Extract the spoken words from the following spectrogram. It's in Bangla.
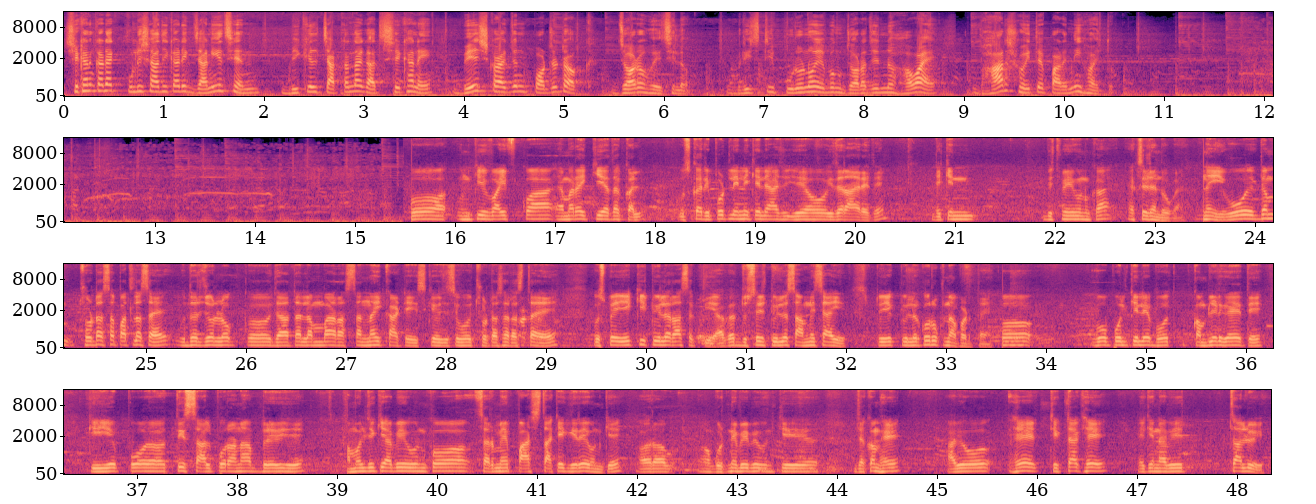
সেখানকার এক পুলিশ আধিকারিক জানিয়েছেন বিকেল চারটা নাগাদ সেখানে বেশ কয়েকজন পর্যটক জড়ো হয়েছিল ব্রিজটি পুরনো এবং জরাজীর্ণ হওয়ায় ভার সইতে পারেনি হয়তো वो उनकी वाइफ का एम किया था कल उसका रिपोर्ट लेने के लिए आज ये वो इधर आ रहे थे लेकिन बीच में उनका एक्सीडेंट हो गया। नहीं, वो एकदम छोटा सा पतला सा है। उधर जो लोग ज़्यादा लंबा रास्ता नहीं काटे, इसकी वजह से वो छोटा सा रास्ता है। उस पर एक ही टू व्हीलर आ सकती है। अगर दूसरे टू व्हीलर सामने से आई तो एक टू व्हीलर को रुकना पड़ता है। तो वो पुल के लिए बहुत कंप्लीट गए थे कि ये तीस साल पुराना ब्रिज है। अमल जी की अभी उनको सर में पाँच ताके गिरे उनके, और घुटने पे भी उनकी जख्म है। अभी वो है ठीक ठाक है, लेकिन अभी चालू है।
